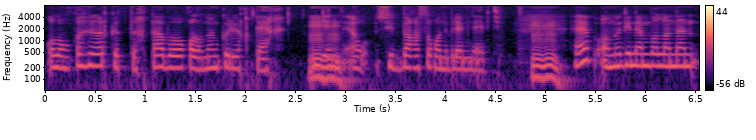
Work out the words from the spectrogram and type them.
олонко ыгыгар кыттыкта бо колонон көрүктәк. Ген сүт багасы гоны белемнән бит. Оны генен болланан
